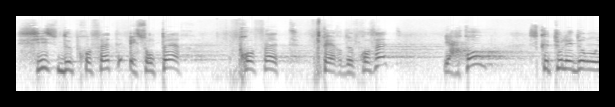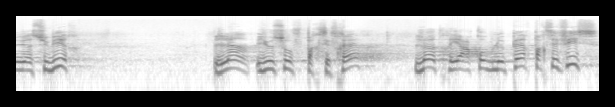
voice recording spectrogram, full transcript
fils de prophète, et son père, prophète, père de prophète, Yaqub, ce que tous les deux ont eu à subir. L'un, Yusuf, par ses frères, l'autre, Yaqub, le père, par ses fils.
